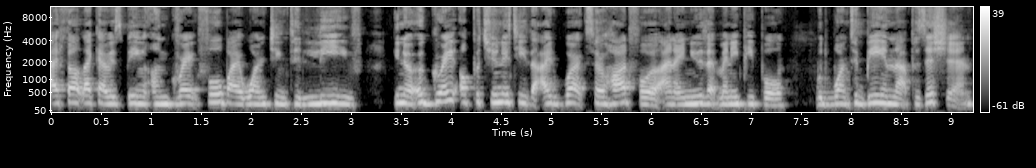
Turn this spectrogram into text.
I felt like I was being ungrateful by wanting to leave you know, a great opportunity that I'd worked so hard for. And I knew that many people would want to be in that position.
